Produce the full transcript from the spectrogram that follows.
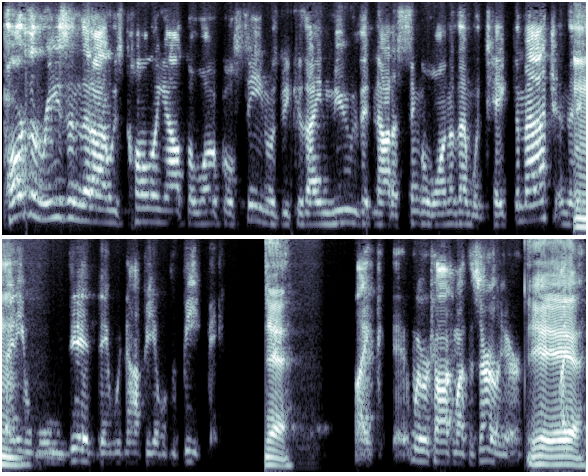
Part of the reason that I was calling out the local scene was because I knew that not a single one of them would take the match, and that Mm. if anyone did, they would not be able to beat me. Yeah, Like we were talking about this earlier. yeah, yeah, yeah.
